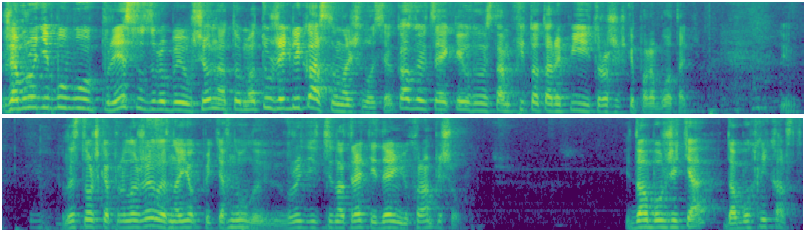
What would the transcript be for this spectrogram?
Вже вроді був, був присуд зробив, що на тому, а тут вже як лікарство знайшлося. Оказується, якихось там фітотерапії трошечки поработати. Листочка приложили, знайок підтягнули, вроді на третій день в храм пішов. І дав Бог життя, дав Бог лікарство.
